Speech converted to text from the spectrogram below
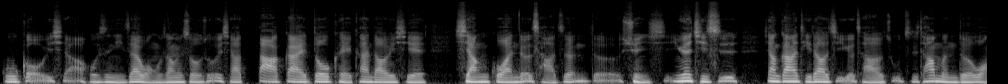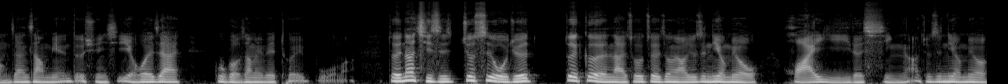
Google 一下，或是你在网络上面搜索一下，大概都可以看到一些相关的查证的讯息。因为其实像刚才提到几个查核组织，他们的网站上面的讯息也会在 Google 上面被推播嘛。对，那其实就是我觉得对个人来说最重要就是你有没有怀疑的心啊，就是你有没有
